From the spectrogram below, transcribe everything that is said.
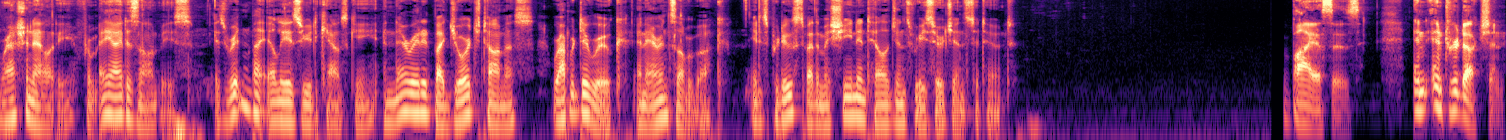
Rationality From AI to Zombies is written by Eliezer Yudkowsky and narrated by George Thomas, Robert DeRuke, and Aaron Silverbook. It is produced by the Machine Intelligence Research Institute. Biases An Introduction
